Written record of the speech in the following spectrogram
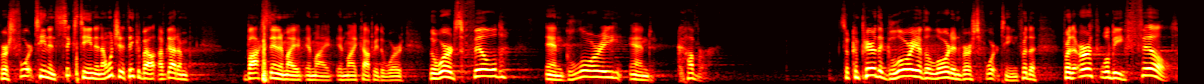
verse 14 and 16, and I want you to think about, I've got them boxed in in my, in my, in my copy of the word, the words filled and glory and cover. So compare the glory of the Lord in verse 14. For the, for the earth will be filled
